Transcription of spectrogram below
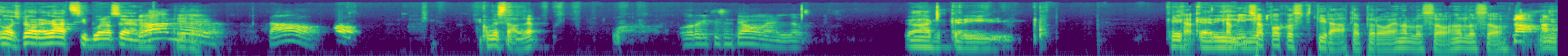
Oh, ciao ragazzi, buonasera. Grande! Ciao! Come state? Ora che ti sentiamo meglio. Ah, che carini. Che Ca- carini. camicia poco stirata però, eh, non lo so, non lo so. No, aspetta,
